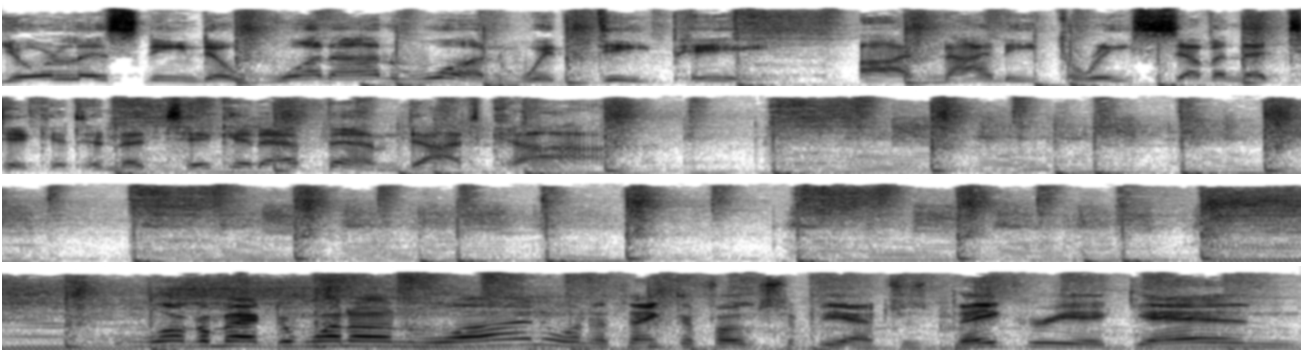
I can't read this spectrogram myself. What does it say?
You're listening to One on One with DP on 93.7 The Ticket and theticketfm.com. Welcome back to One on One. I want to thank the folks from Beatrice Bakery again.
